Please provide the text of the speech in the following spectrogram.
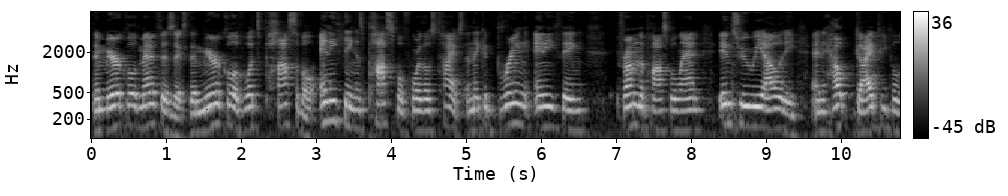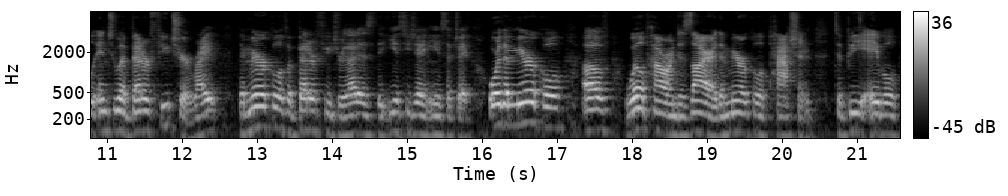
The miracle of metaphysics, the miracle of what's possible. Anything is possible for those types, and they could bring anything from the possible land into reality and help guide people into a better future, right? The miracle of a better future, that is the ESTJ and ESFJ, or the miracle of willpower and desire, the miracle of passion to be able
